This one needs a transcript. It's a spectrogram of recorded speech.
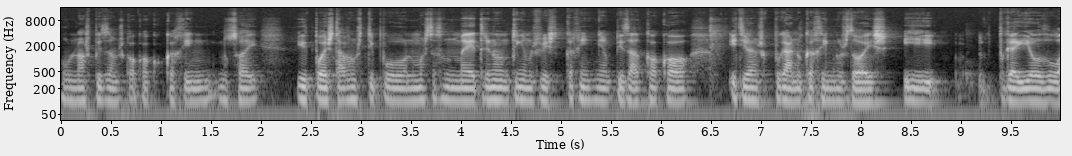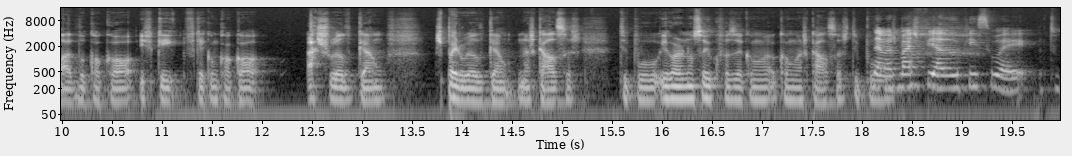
ou nós pisamos cocó com o carrinho, não sei, e depois estávamos, tipo, numa estação de metro e não tínhamos visto que o carrinho tinha pisado cocó. E tivemos que pegar no carrinho os dois. E peguei eu do lado do cocó e fiquei, fiquei com cocó, acho eu de cão, espero eu de cão, nas calças, tipo, e agora não sei o que fazer com, com as calças, tipo... Não, mas mais piada do que isso é, tu,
